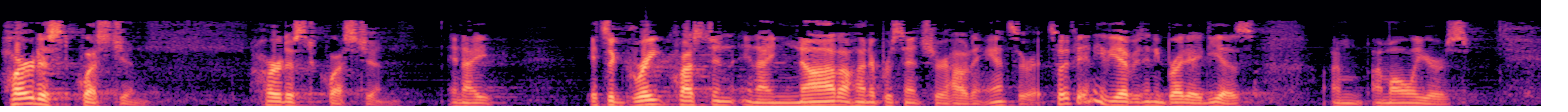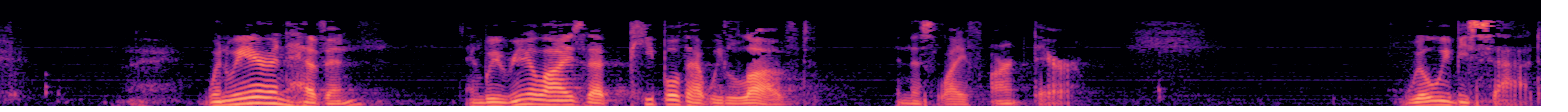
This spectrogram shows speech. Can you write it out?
Hardest question. Hardest question. And I, it's a great question and I'm not 100% sure how to answer it. So if any of you have any bright ideas, I'm, I'm all ears. When we are in heaven, and we realize that people that we loved in this life aren't there. Will we be sad?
